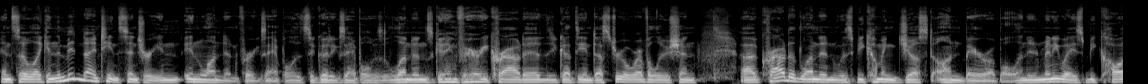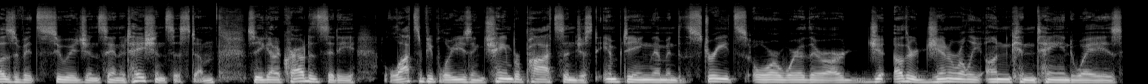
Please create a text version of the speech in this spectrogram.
And so, like in the mid 19th century, in, in London, for example, it's a good example because London's getting very crowded. You've got the Industrial Revolution. Uh, crowded London was becoming just unbearable, and in many ways, because of its sewage and sanitation system. So you got a crowded city. Lots of people are using chamber pots and just emptying them into the streets, or where there are ge- other generally uncontained ways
